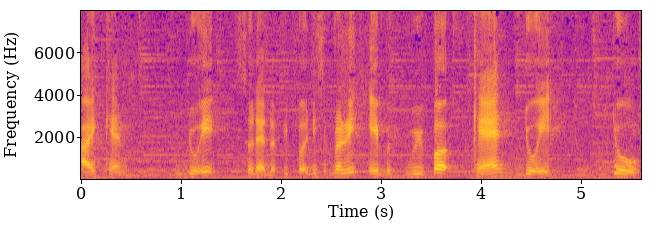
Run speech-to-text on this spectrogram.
I can do it so that the people, these very able people can do it too.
